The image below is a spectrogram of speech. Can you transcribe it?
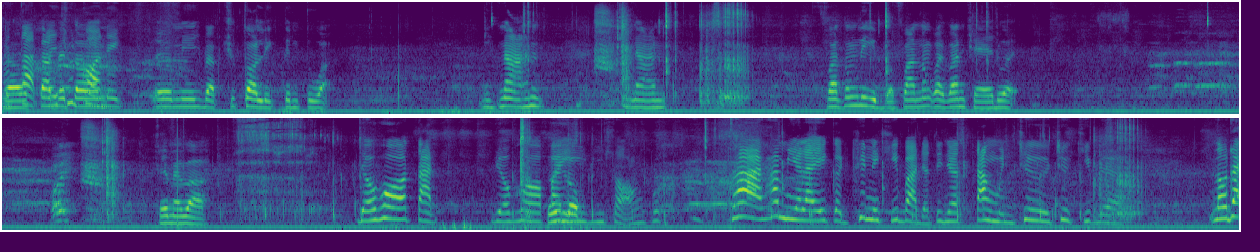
แล้วตัดไปชุดก่อนเหล็กเออมีแบบชุดก่อนเหล็กเต็มตัว อีกนานอีกนาน ฟันต้องรีบเดี๋ยวฟันต้องไปบ้านแชร์ด้วยเฮ้ยใช่ไหมบ่า เดี๋ยวพอตัด เดี๋ยวพอไป เฮ้ยหลบ EP สองปุ๊บถ้าถ้ามีอะไรเกิดขึ้นในคลิปอะเดี๋ยวตินจะตั้งเป็นชื่อชื่อคลิปเลยอะเราได้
